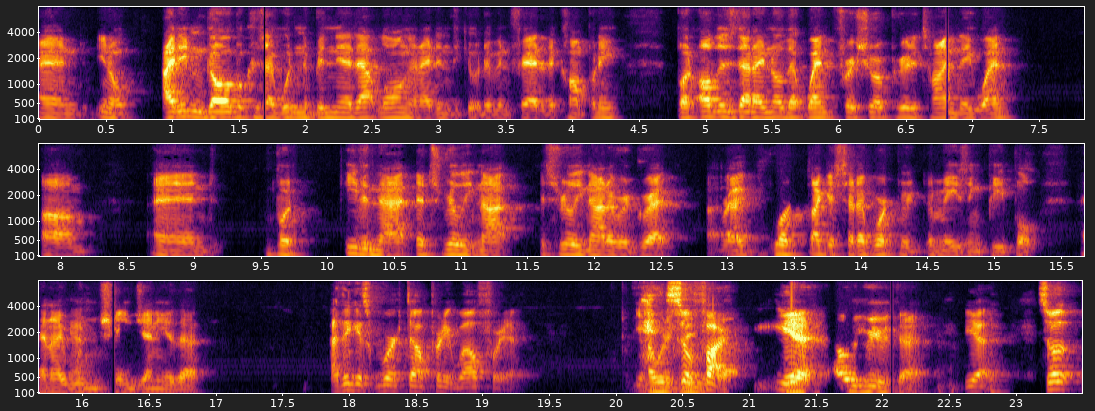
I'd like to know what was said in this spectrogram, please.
and you know, I didn't go because I wouldn't have been there that long, and I didn't think it would have been fair to the company. But others that I know that went for a short period of time, they went. Um, and but even that, it's really not. It's really not a regret. Right. I've worked, like I said, I've worked with amazing people, and I yeah. wouldn't change any of that. I think it's worked out pretty well for you. Yeah, so far. Yeah. yeah, I would agree with that. Yeah. So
